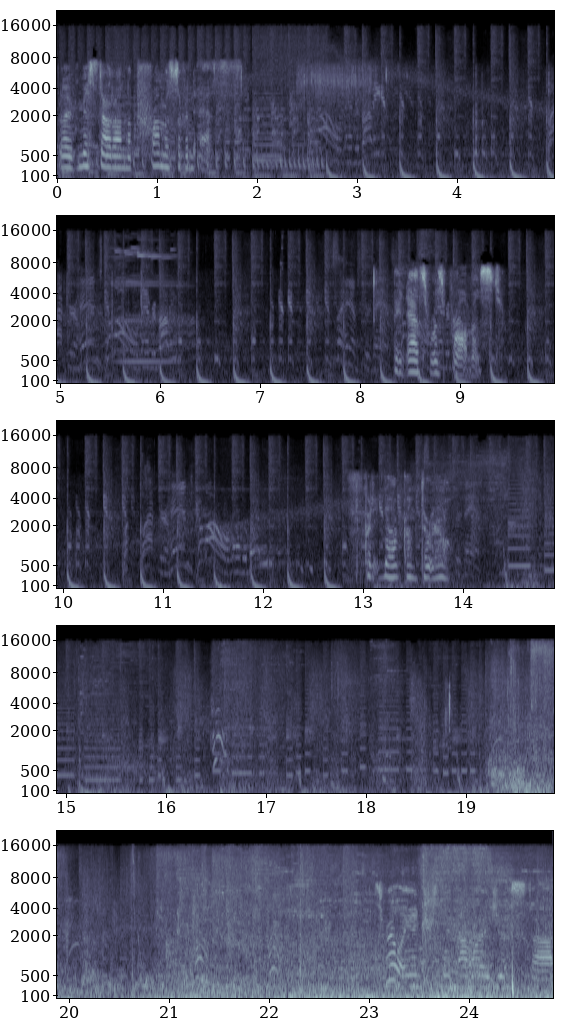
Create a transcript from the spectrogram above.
but I've missed out on the promise of an S. An S was promised. But it not come through. It's really interesting how I just, uh,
